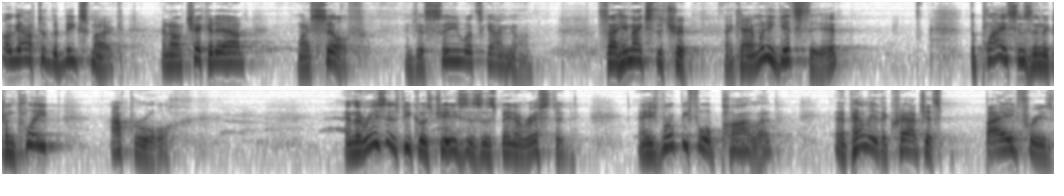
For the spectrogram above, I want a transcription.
I'll go after the big smoke and I'll check it out myself and just see what's going on. So he makes the trip. Okay, and when he gets there, the place is in a complete uproar. And the reason is because Jesus has been arrested and he's brought before Pilate, and apparently the crowd just bayed for his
